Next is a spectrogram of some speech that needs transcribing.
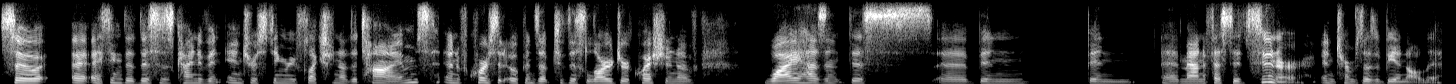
So I think that this is kind of an interesting reflection of the times. And of course, it opens up to this larger question of why hasn't this uh, been, been uh, manifested sooner in terms of the Biennale?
